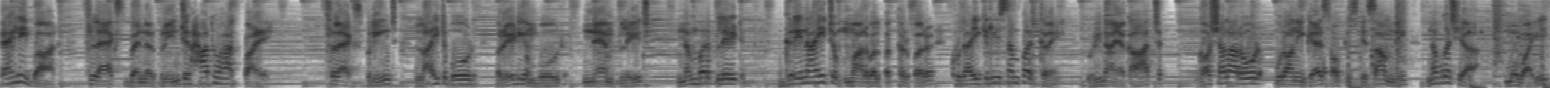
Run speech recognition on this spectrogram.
पहली बार फ्लैक्स बैनर प्रिंट हाथों हाथ पाए। Flex print, light board, radium board, name plate, number plate, granite marble पत्थर पर खुदाई के लिए संपर्क करें। विनायक आर्ट गौशाला रोड, पुरानी गैस ऑफ़िस के सामने नवगछिया, मोबाइल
